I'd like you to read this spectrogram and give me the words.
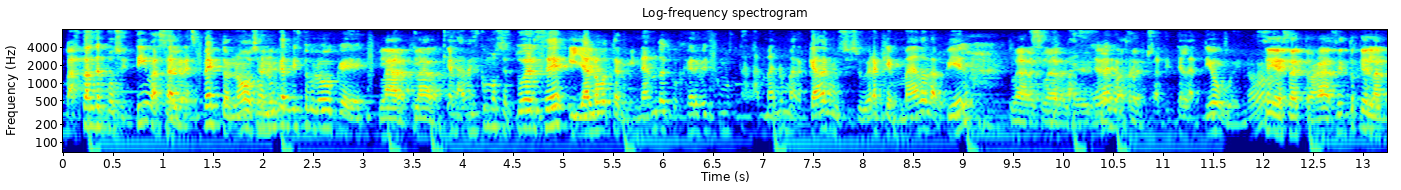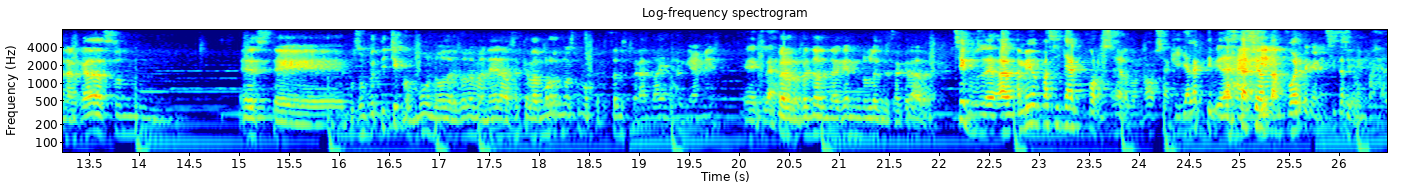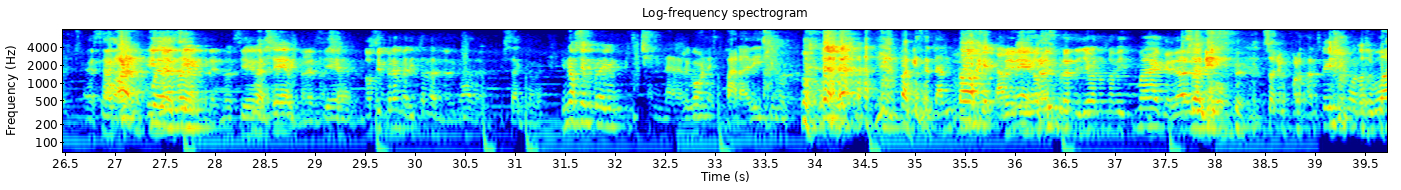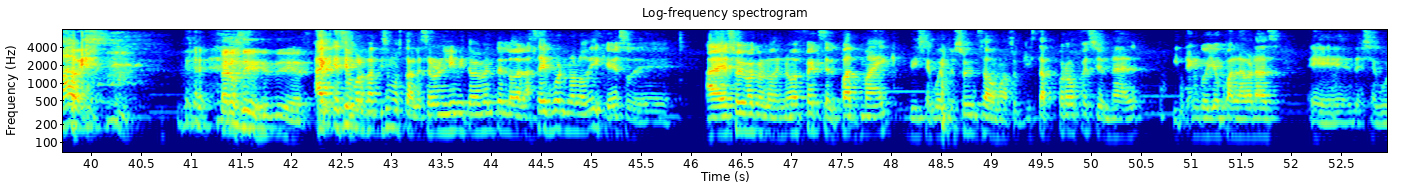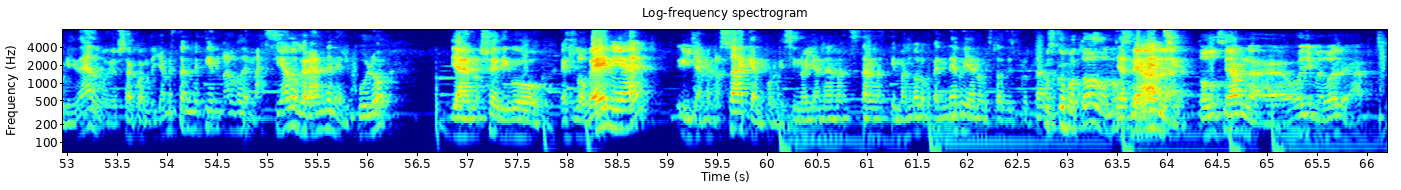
bastante positivas al respecto, ¿no? O sea, nunca has visto luego que, Claro, claro. que la ves como se tuerce y ya luego terminando de coger ves cómo está la mano marcada como si se hubiera quemado la piel. Claro, claro. pasé que pero pues a ti te latió, güey, ¿no? Sí, exacto. ajá, Siento que las nalgadas son. Este. Pues un fetiche común, ¿no? De alguna manera. O sea, que las morras no es como que te están esperando, ay, nalgame. Eh, claro. Pero de repente las y no les desagrada. Sí, pues a, a mí me pasa ya por cerdo, ¿no? O sea, que ya la actividad está Ajá, siendo sí. tan fuerte que necesitas Sí. como... ah, Exacto. Ahora, y no es no. siempre, no es siempre. No siempre, no es no siempre. siempre. No siempre amerita la nalgada. Exactamente. Y no siempre hay un pinche nalgones paradísimos para que se te antoje Y también. no ¿no? siempre te llevan una Big Mac. Son, son importantísimos los guaves. Pero sí, sí, sí. es- Hay- Es importantísimo establecer un límite. Obviamente, lo de la safe word no lo dije, eso de. A eso iba con lo de NoFX, el Fat Mike. Dice, güey, yo soy un sadomasoquista profesional y tengo yo palabras eh, de seguridad, güey. O sea, cuando ya me están metiendo algo demasiado grande en el culo, ya no sé, digo Eslovenia y ya me lo sacan, porque si no, ya nada más te están lastimando lo pendejo y ya no lo estás disfrutando. Pues como todo, ¿no? Ya se habla. Todo se habla. Oye, me duele. Ah, pues.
